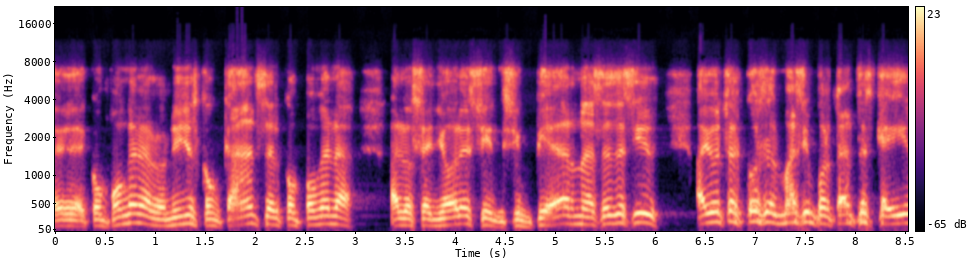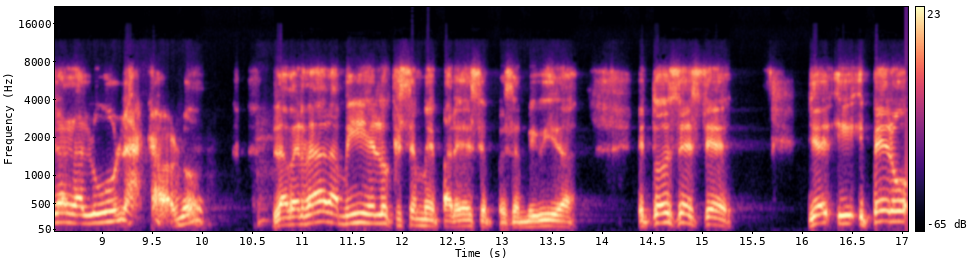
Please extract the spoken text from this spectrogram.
eh, compongan a los niños con cáncer, compongan a, a los señores sin, sin, piernas. Es decir, hay otras cosas más importantes que ir a la luna, cabrón, ¿no? La verdad, a mí es lo que se me parece, pues, en mi vida. Entonces, este, y, pero,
